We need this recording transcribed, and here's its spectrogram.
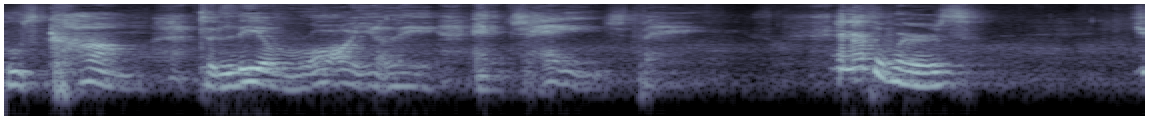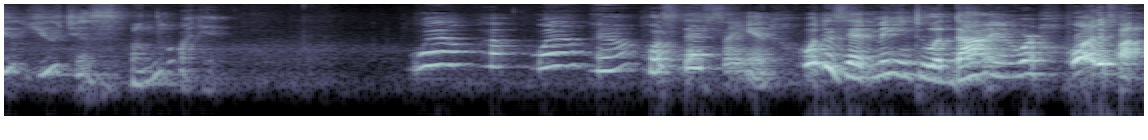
who's come to live royally and change things. In other words, you, you just anointed. What's that saying? What does that mean to a dying world? What if I,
